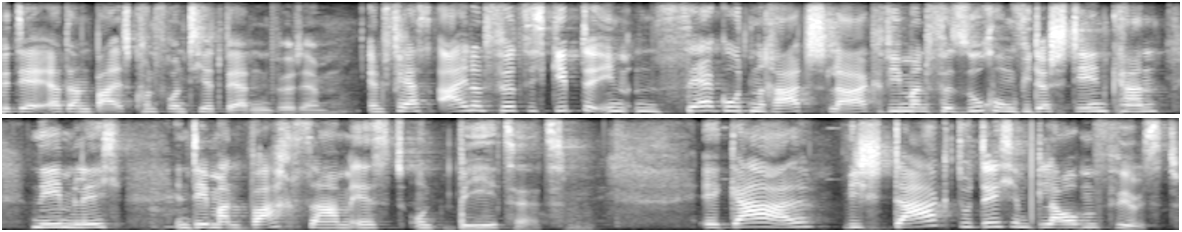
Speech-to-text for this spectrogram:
mit der er dann bald konfrontiert werden würde. In Vers 41 gibt er ihm einen sehr guten Ratschlag, wie man Versuchungen widerstehen kann, nämlich indem man wachsam ist und betet. Egal, wie stark du dich im Glauben fühlst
